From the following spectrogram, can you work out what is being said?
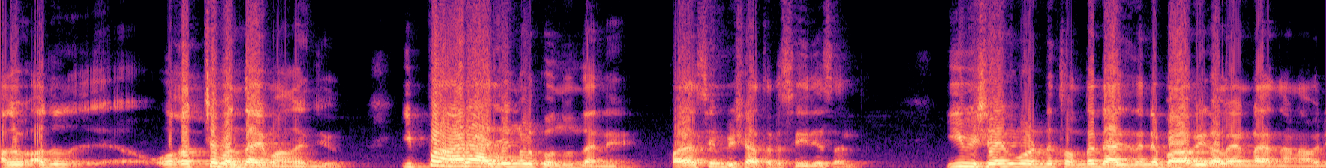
അത് അത് ഉറച്ച ബന്ധമായി മാറുകയും ചെയ്തു. ഇപ്പൊ ആ രാജ്യങ്ങൾക്കൊന്നും തന്നെ പരസ്യം വിഷയം അത്ര സീരിയസ് അല്ല. ഈ വിഷയം കൊണ്ട് സ്വന്തം രാജ്യത്തിന്റെ ഭാവി കളയണ്ട എന്നാണ് അവർ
